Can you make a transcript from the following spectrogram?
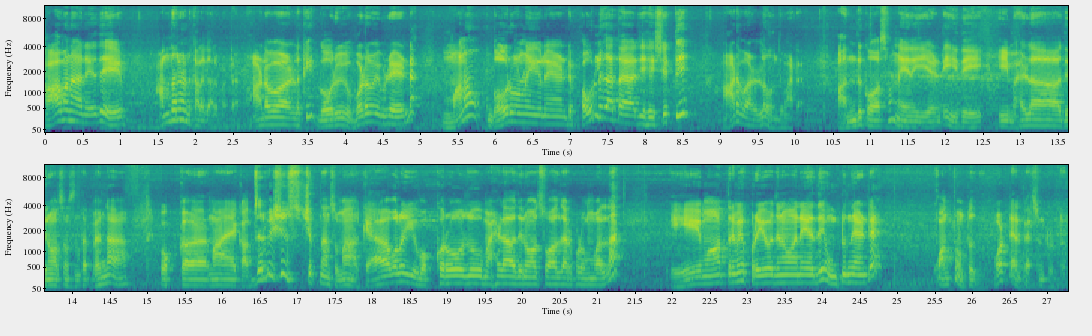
భావన అనేది అందరం కలగాలన్నమాట. ఆడవాళ్ళకి గౌరవం ఇవ్వడం ఇప్పుడు ఏంటంటే మనం గౌరవనీయులైన పౌరులుగా తయారు చేసే శక్తి ఆడవాళ్ళలో ఉందన్నమాట అందుకోసం నేను ఏంటి ఇది ఈ మహిళా దినోత్సవం సందర్భంగా ఒక్క నా యొక్క అబ్జర్వేషన్స్ చెప్తున్నాను సుమా. కేవలం ఈ ఒక్కరోజు మహిళా దినోత్సవాలు జరపడం వల్ల ఏమాత్రమే ప్రయోజనం అనేది ఉంటుంది అంటే కొంత ఉంటుంది. ఒక టెన్ పర్సెంట్ ఉంటుంది.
